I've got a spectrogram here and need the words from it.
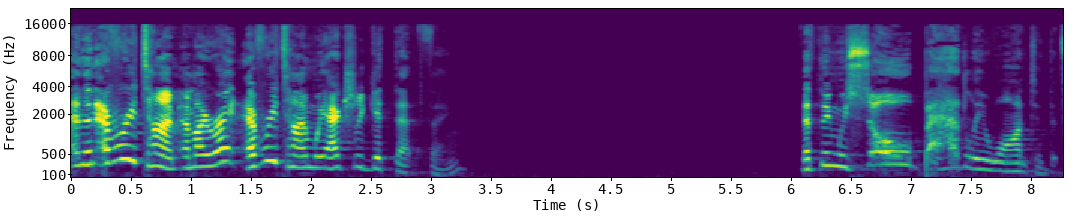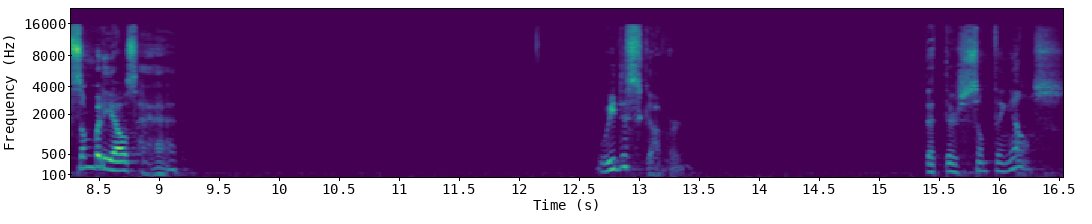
And then every time, am I right? Every time we actually get that thing, that thing we so badly wanted that somebody else had, we discover that there's something else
